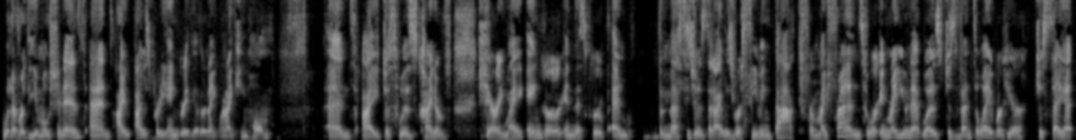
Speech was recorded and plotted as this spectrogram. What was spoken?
whatever the emotion is. And I, I was pretty angry the other night when I came home and I just was kind of sharing my anger in this group. And the messages that I was receiving back from my friends who were in my unit was just vent away. We're here. Just say it,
